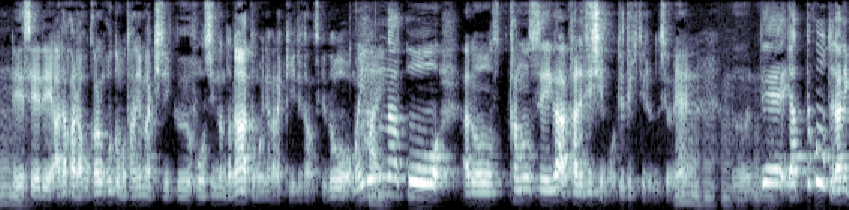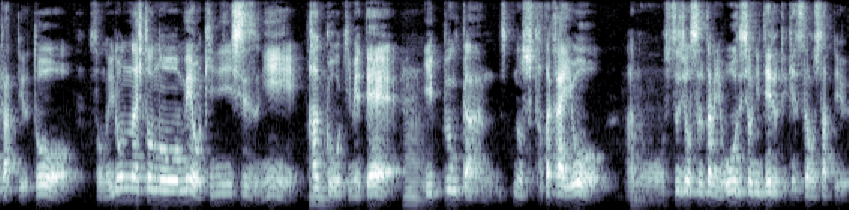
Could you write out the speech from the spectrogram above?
うん。冷静で、あ、だから他のことも種まきしていく方針なんだなと思いながら聞いてたんですけど、まあ、いろんな、こう、あの、可能性が彼自身も出てきてるんですよね。で、やったことって何かっていうと、そのいろんな人の目を気にしずに、覚悟を決めて、うん。1分間の戦いを、あの、出場するためにオーディションに出るって決断をしたっていう、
